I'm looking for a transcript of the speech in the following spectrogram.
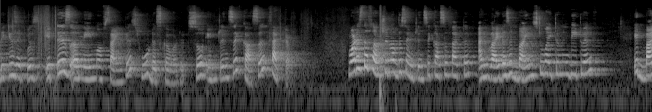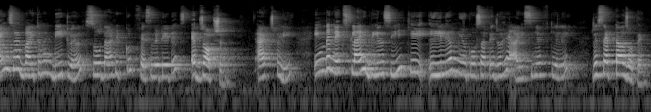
because it was it is a name of scientist who discovered it. So intrinsic Castle factor. What is the function of this intrinsic Castle factor and why does it binds to vitamin B12? it binds with vitamin B12 so that it could facilitate its absorption. Actually, in the next slide we will see कि इलियम म्यूकोसा पे जो है ICF के लिए रिसेप्टर्स होते हैं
